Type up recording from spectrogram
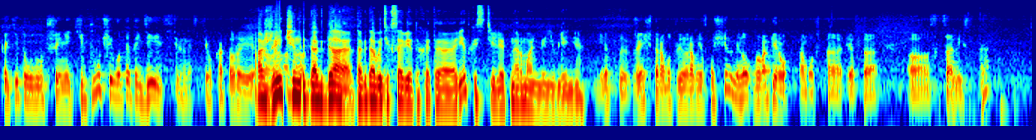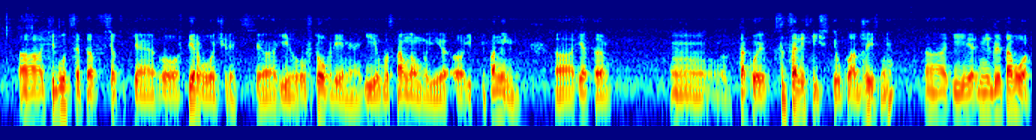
какие улучшения, кипучей вот этой деятельностью, которые... А женщины она... тогда, тогда в этих советах это редкость или это нормальное явление? Нет, женщины работали наравне с мужчинами. Ну, во-первых, потому что это э, социалисты. Да? Э, кибуц это все-таки в первую очередь э, и в то время, и в основном, и, и поныне э, это такой социалистический уклад жизни. А, и не для того,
